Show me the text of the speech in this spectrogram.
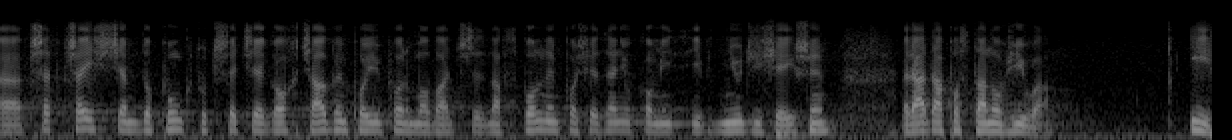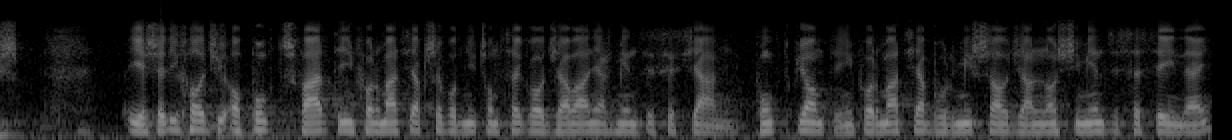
E, Przed przejściem do punktu trzeciego chciałbym poinformować, że na wspólnym posiedzeniu komisji w dniu dzisiejszym Rada postanowiła, iż jeżeli chodzi o punkt czwarty, informacja przewodniczącego o działaniach między sesjami, punkt piąty, informacja burmistrza o działalności międzysesyjnej.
